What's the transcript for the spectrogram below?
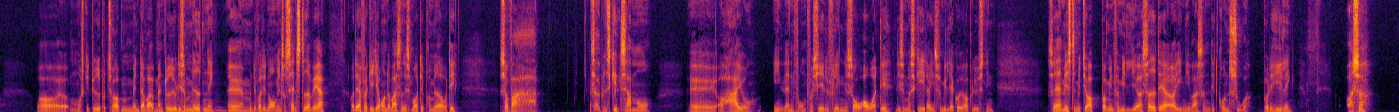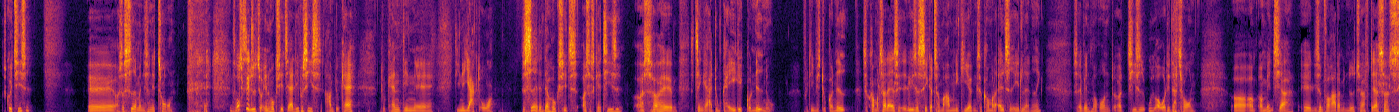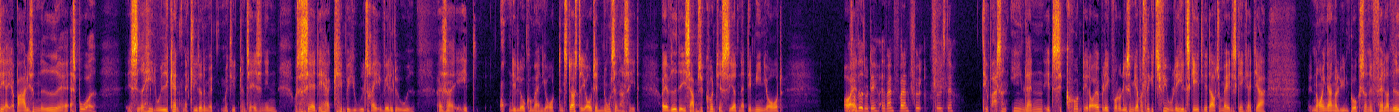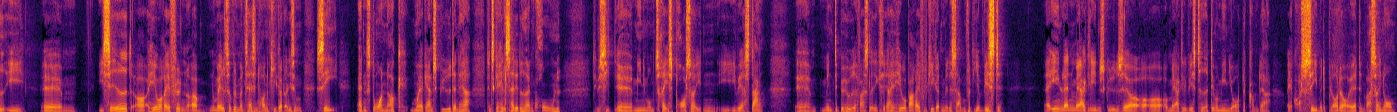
og, og måske døde på toppen, men der var, man døde jo ligesom med den. Ikke? Mm. Øhm, det var et enormt interessant sted at være, og derfor gik jeg rundt og var sådan lidt småt deprimeret over det. Så var så er jeg blevet skilt samme år, øh, og har jo en eller anden form for sjæleflængende sorg over det, ligesom er sket, og ens familie er gået i opløsning. Så jeg havde mistet mit job, og min familie og sad der og egentlig var sådan lidt grundsur på det hele. Ikke? Og så skulle jeg tisse. Øh, og så sidder man i sådan et tårn. En hugsit. En hugsit, ja lige præcis. Jamen, du kan, du kan din, øh, dine jagtord. Så sidder jeg i den der hugsit, og så skal jeg tisse. Og så, øh, så tænkte jeg, at du kan ikke gå ned nu. Fordi hvis du går ned, så kommer så er det altså lige så sikkert som ammen i kirken, så kommer der altid et eller andet. Ikke? Så jeg vendte mig rundt og tissede ud over det der tårn. Og, og, og mens jeg øh, ligesom forretter min nødtørf der, så ser jeg bare ligesom nede øh, af sporet. Jeg sidder helt ude i kanten af klitterne med, med klitplantagen inden, og så ser jeg det her kæmpe juletræ vælte ud. Altså et ordentligt lokum af en hjort. Den største hjort, jeg nogensinde har set. Og jeg ved det i samme sekund, jeg ser den, at det er min hjort. Og Hvorfor at, ved du det? Altså, hvordan, hvordan føl, føles det? det er jo bare sådan en eller anden, et sekund, et øjeblik, hvor du ligesom, jeg var slet ikke i tvivl, det hele skete lidt automatisk, ikke? at jeg når engang at lyne bukserne, falder ned i, øhm, i sædet og hæver riflen, og normalt så vil man tage sin håndkigger og ligesom se, er den stor nok? Må jeg gerne skyde den her? Den skal helst have det, der hedder en krone. Det vil sige øh, minimum tre sprosser i, den, i, i hver stang. Øh, men det behøvede jeg faktisk slet ikke. Så jeg hæver bare riffelkikkerten med det samme, fordi jeg vidste, af en eller anden mærkelig indskydelse og, og, og, og mærkelig vidsthed, at det var min hjort, der kom der. Og jeg kunne også se med det blotte øje, at den var så enorm.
